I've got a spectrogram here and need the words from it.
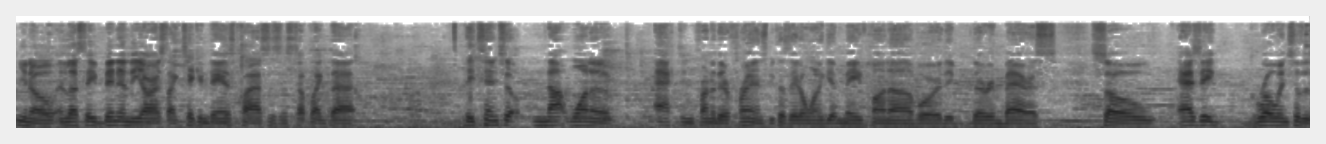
you know, unless they've been in the arts, like taking dance classes and stuff like that. They tend to not want to act in front of their friends because they don't want to get made fun of or they, they're embarrassed. So as they grow into the,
